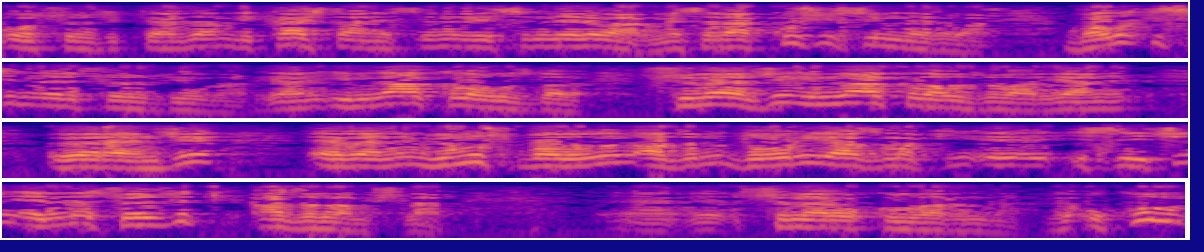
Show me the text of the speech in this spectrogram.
o sözlüklerden birkaç tanesinin resimleri var. Mesela kuş isimleri var. Balık isimleri sözlüğü var. Yani imla kılavuzları. Sümerce imla kılavuzu var. Yani öğrenci efendim Yunus balığının adını doğru yazmak e, isi için eline sözlük hazırlamışlar. E, e, Sümer okullarında. Ve okul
